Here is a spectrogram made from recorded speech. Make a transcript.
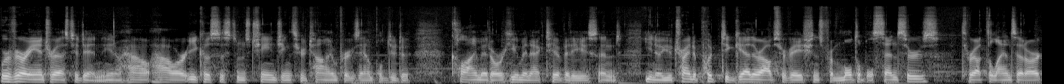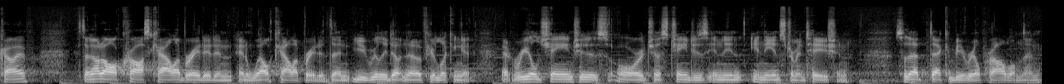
we're very interested in. You know, how how are ecosystems changing through time, for example, due to climate or human activities, and you know, you're trying to put together observations from multiple sensors throughout the Landsat archive. If they're not all cross-calibrated and, and well-calibrated, then you really don't know if you're looking at, at real changes or just changes in the in the instrumentation. So that that can be a real problem then.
